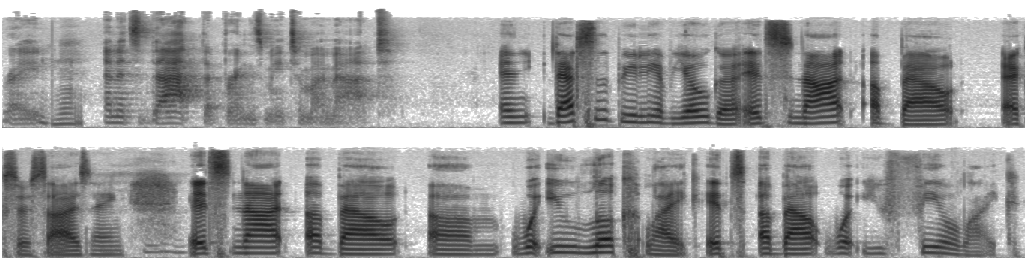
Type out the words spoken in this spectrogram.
right? Mm-hmm. and it's that that brings me to my mat. And that's the beauty of yoga. It's not about exercising. Mm-hmm. It's not about um, what you look like, it's about what you feel like.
